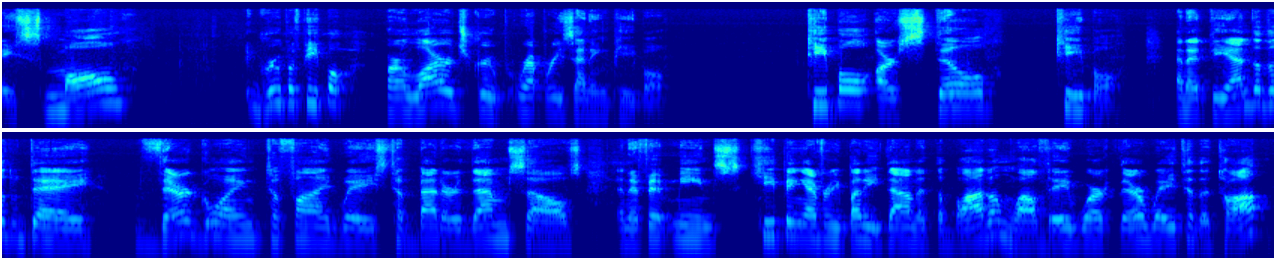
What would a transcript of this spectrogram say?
a small group of people or a large group representing people people are still people and at the end of the day they're going to find ways to better themselves and if it means keeping everybody down at the bottom while they work their way to the top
